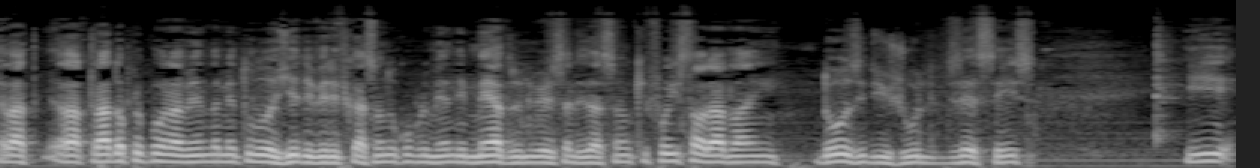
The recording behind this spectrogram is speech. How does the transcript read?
ela, ela trata o aprimoramento da metodologia de verificação do cumprimento de metas de universalização que foi instaurada lá em 12 de julho de 16 e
